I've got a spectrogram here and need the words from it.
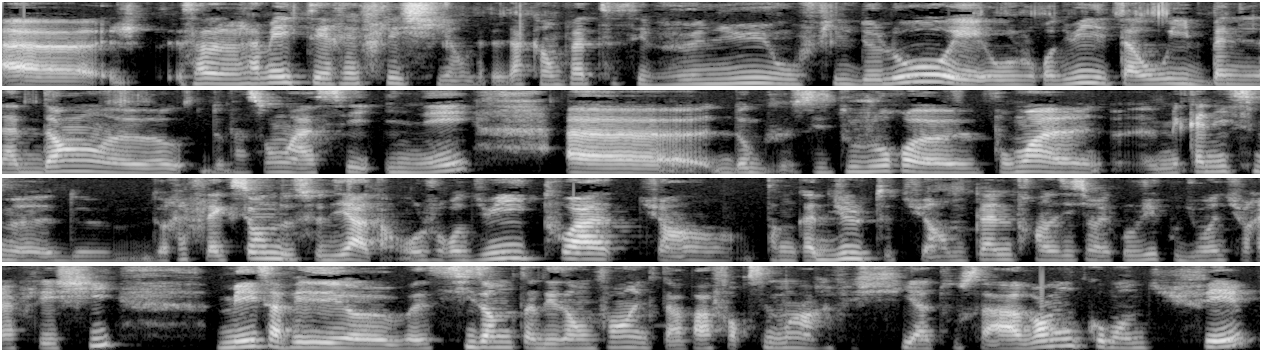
euh, ça n'a jamais été réfléchi en fait. C'est-à-dire qu'en fait c'est venu au fil de l'eau et aujourd'hui Tao il baigne là-dedans euh, de façon assez innée. Euh, donc c'est toujours euh, pour moi un, mécanisme de, de, réflexion de se dire attends aujourd'hui toi tu en, tant qu'adulte tu es en pleine transition écologique ou du moins tu réfléchis mais ça fait euh, six ans que tu as des enfants et que tu n'as pas forcément réfléchi à tout ça avant, comment tu fais?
